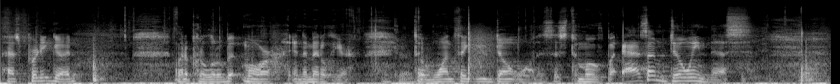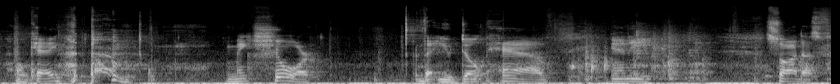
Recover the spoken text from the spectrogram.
That's pretty good. I'm gonna put a little bit more in the middle here. Okay. The one thing you don't want is this to move. But as I'm doing this, okay, make sure that you don't have any sawdust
